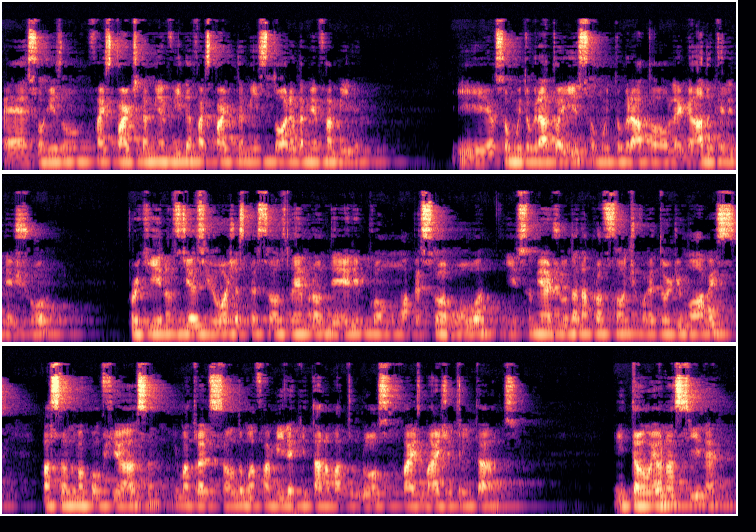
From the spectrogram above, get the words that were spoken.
é, Sorriso faz parte da minha vida, faz parte da minha história, da minha família. E eu sou muito grato a isso, muito grato ao legado que ele deixou, porque nos dias de hoje as pessoas lembram dele como uma pessoa boa, e isso me ajuda na profissão de corretor de imóveis, passando uma confiança e uma tradição de uma família que está no Mato Grosso faz mais de 30 anos. Então eu nasci, né?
